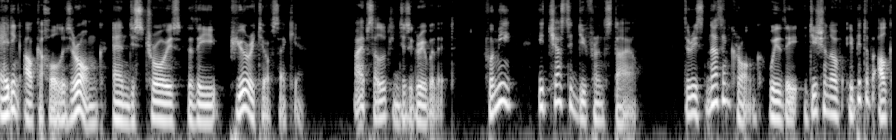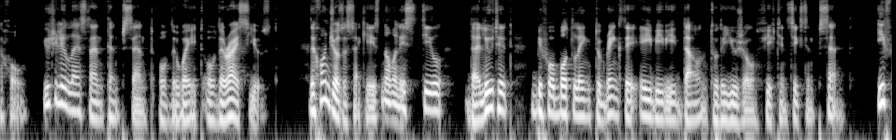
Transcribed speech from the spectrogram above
adding alcohol is wrong and destroys the purity of sake. I absolutely disagree with it. For me, it's just a different style. There is nothing wrong with the addition of a bit of alcohol, usually less than 10% of the weight of the rice used. The Honjozo sake is normally still diluted before bottling to bring the ABV down to the usual 15-16%. If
